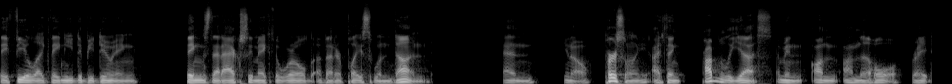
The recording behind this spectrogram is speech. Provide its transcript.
they feel like they need to be doing things that actually make the world a better place when done. And, you know, personally, I think probably yes. I mean, on on the whole, right?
